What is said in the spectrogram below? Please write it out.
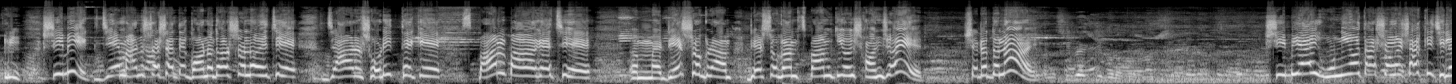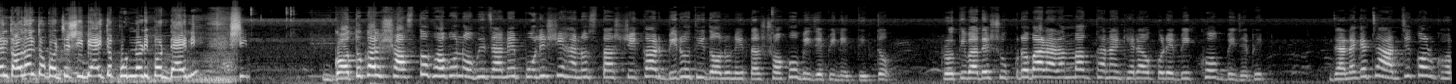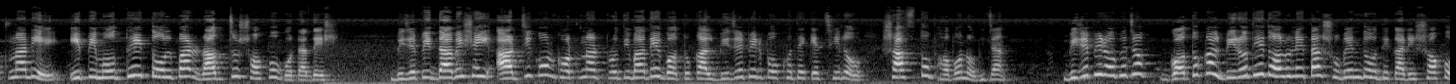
Civic যে মানুষটার সাথে গণধর্ষণ হয়েছে, যার শরীর থেকে স্পাম পাওয়া গেছে দেড়শো গ্রাম দেড়শো গ্রাম স্পাম কি ওই সঞ্জয়ের? সেটা তো নয়। সিবিআই, উনিও তার সঙ্গে সাক্ষী ছিলেন, তদন্ত করছে, সিবিআই তো পূর্ণ রিপোর্ট দেয়নি। গতকাল স্বাস্থ্য ভবন অভিযানে পুলিশি হেনস্থার শিকার বিরোধী দলনেতা সহ বিজেপি নেতৃত্ব। প্রতিবাদে শুক্রবার আরামবাগ থানায় ঘেরাও করে বিক্ষোভ বিজেপির। জানা গেছে, আর্যিকর ঘটনা নিয়ে ইতিমধ্যেই তোলপার রাজ্য সহ গোটা দেশ। বিজেপির দাবি, সেই আর্যিকর ঘটনার প্রতিবাদে গতকাল বিজেপির পক্ষ থেকে ছিল স্বাস্থ্য ভবন অভিযান। বিজেপির অভিযোগ, গতকাল বিরোধী দলনেতা শুভেন্দু অধিকারী সহ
